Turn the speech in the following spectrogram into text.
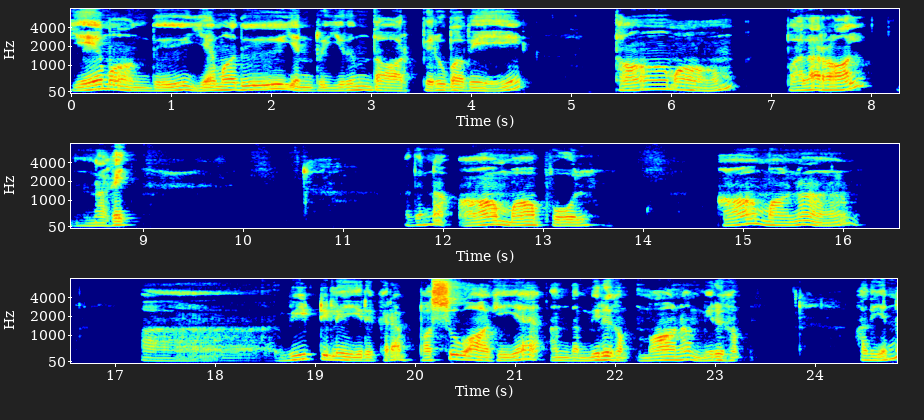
ஏமாந்து எமது என்று இருந்தார் பெறுபவே தாமாம் பலரால் நகை. அது என்ன ஆமா போல். ஆமானா வீட்டிலே இருக்கிற பசுவாகிய அந்த மிருகம் மான மிருகம். அது என்ன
